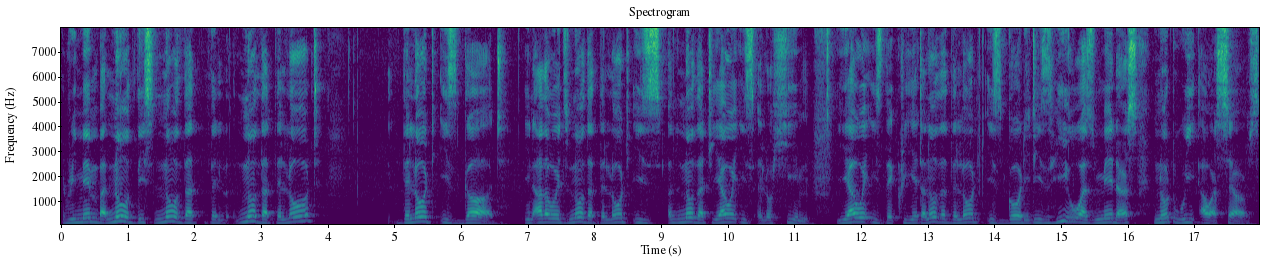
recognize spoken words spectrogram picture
"Remember, know this, know that the know that the Lord, the Lord is God." In other words, know that the Lord is, know that Yahweh is Elohim. Yahweh is the creator. Know that the Lord is God. It is He who has made us, not we ourselves.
